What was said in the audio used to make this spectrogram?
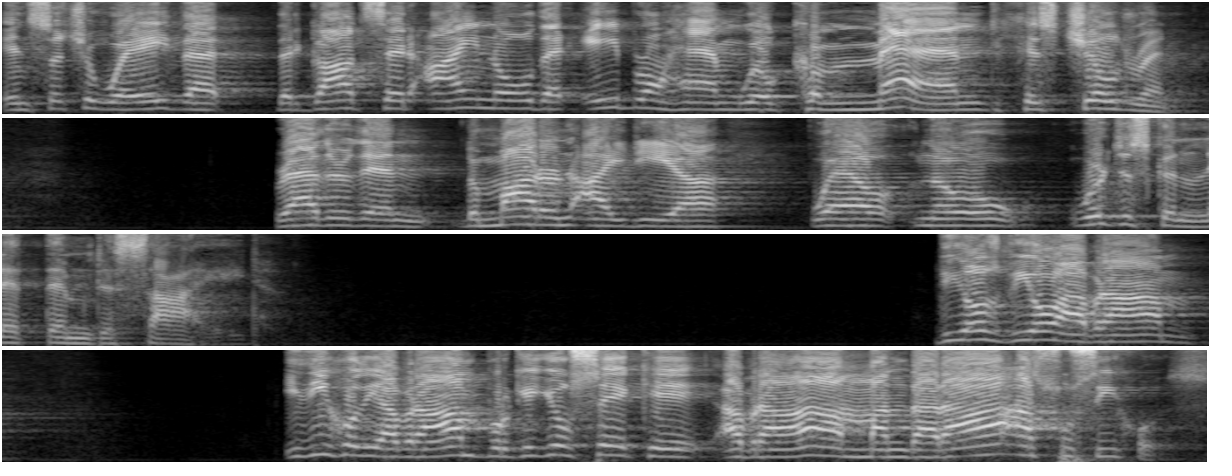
in such a way that, that God said, I know that Abraham will command his children. Rather than the modern idea, well, no, we're just going to let them decide. Dios vio a Abraham y dijo de Abraham, porque yo sé que Abraham mandará a sus hijos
